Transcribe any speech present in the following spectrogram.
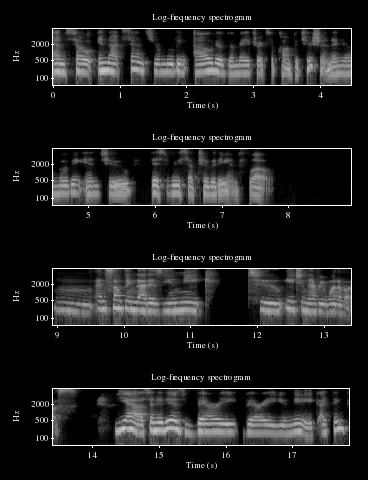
And so, in that sense, you're moving out of the matrix of competition and you're moving into this receptivity and flow. Mm, and something that is unique to each and every one of us. Yes, and it is very, very unique. I think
